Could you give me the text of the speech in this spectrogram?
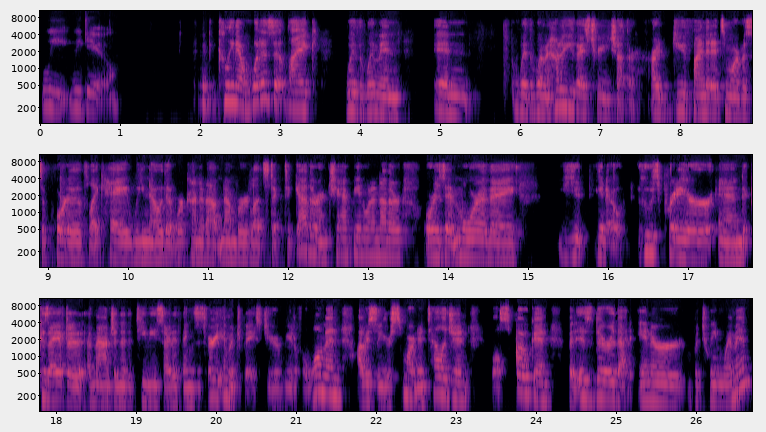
we we do. Kalyna, what is it like with women in with women? How do you guys treat each other? Or do you find that it's more of a supportive, like, hey, we know that we're kind of outnumbered, let's stick together and champion one another? Or is it more of a you you know who's prettier and because i have to imagine that the tv side of things is very image based. You're a beautiful woman. Obviously you're smart and intelligent well spoken but is there that inner between women?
